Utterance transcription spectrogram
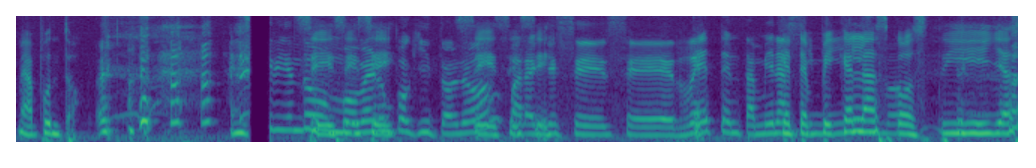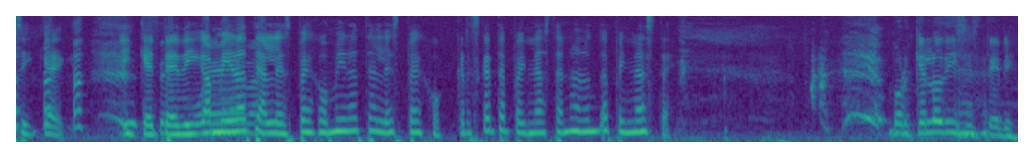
me apunto. Queriendo Sí, sí, mover sí. un poquito, ¿no? Sí, sí, Para sí. que se, se reten también a que sí te piquen las costillas y que, y que te diga, mírate al espejo, mírate al espejo. ¿Crees que te peinaste? No, no te peinaste. ¿Por qué lo dices, Tere?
